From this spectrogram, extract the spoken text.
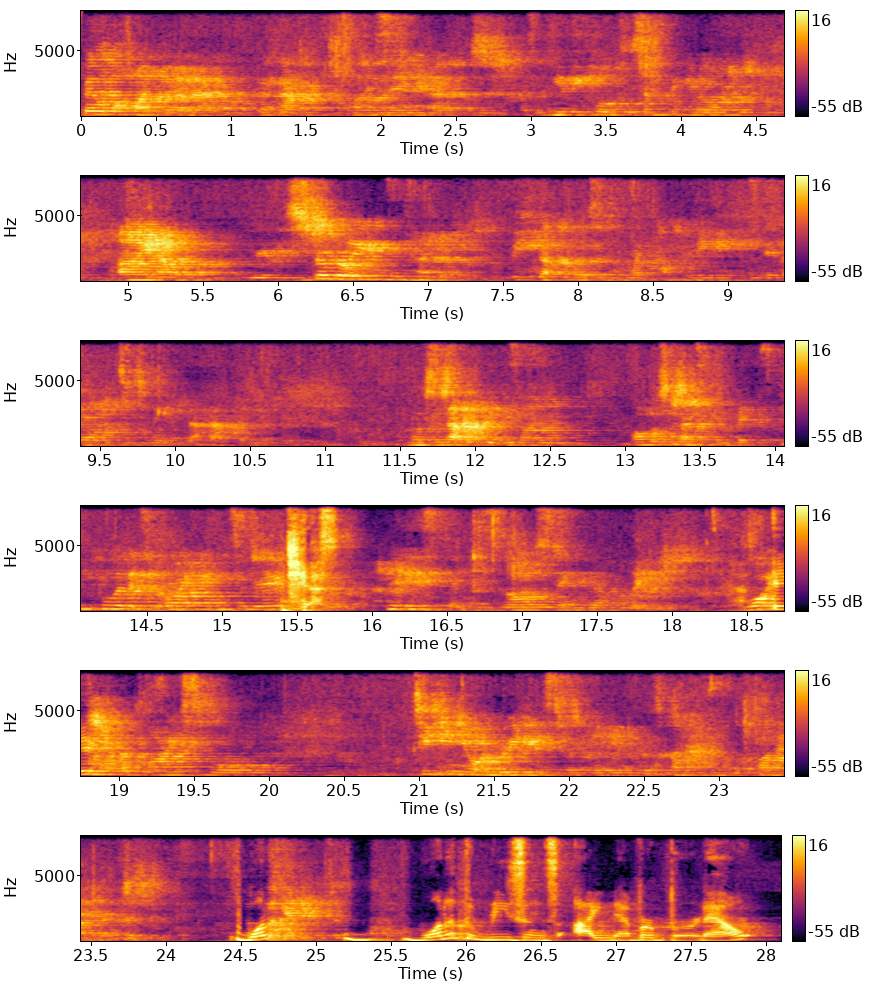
built off my burnout, burnout and as a nearly 40 something year old, I am really struggling to kind of be that person for my company in order to make that happen. Most of that is because I'm almost trying to convince people that it's the right thing to do. Yes. It is exhausting beyond belief. What is your advice for teaching your ingredients to a alien that's coming from the planet that just One, one of the reasons I never burn out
